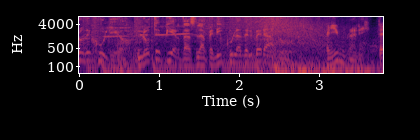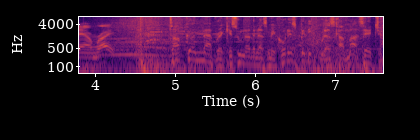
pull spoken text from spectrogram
4 de julio, no te pierdas la película del verano. Are you ready? Damn right. Top Gun Maverick es una de las mejores películas jamás hecha.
